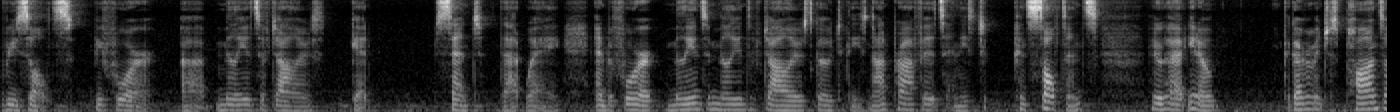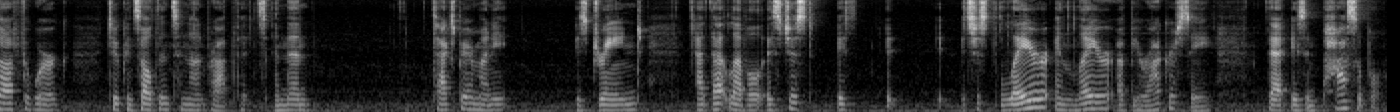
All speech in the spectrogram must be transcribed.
results before uh, millions of dollars get sent that way, and before millions and millions of dollars go to these nonprofits and these consultants who have, you know, the government just pawns off the work to consultants and nonprofits, and then taxpayer money is drained at that level. It's just it's it, it's just layer and layer of bureaucracy that is impossible.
